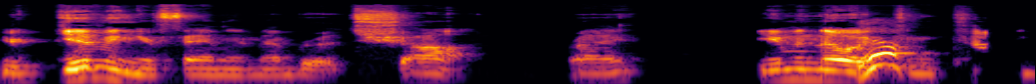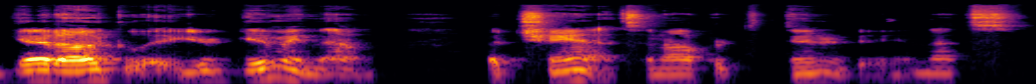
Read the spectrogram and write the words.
you're giving your family member a shot, right? Even though yeah. it can get ugly, you're giving them a chance, an opportunity, and that's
